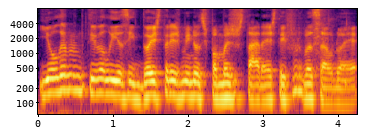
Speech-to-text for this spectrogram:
E eu lembro-me que tive ali assim 2, 3 minutos para me ajustar a esta informação, não é?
